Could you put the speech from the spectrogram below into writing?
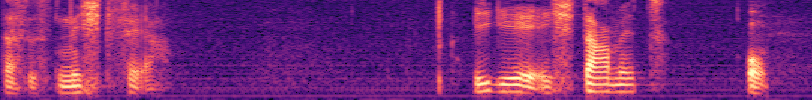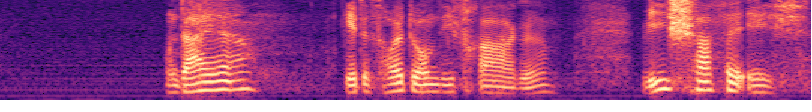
das ist nicht fair. Wie gehe ich damit um? Und daher geht es heute um die Frage, wie schaffe ich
